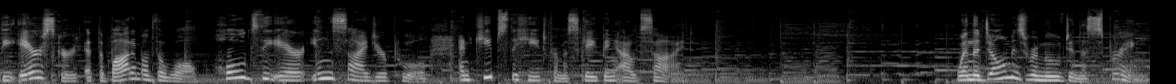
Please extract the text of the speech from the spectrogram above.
The air skirt at the bottom of the wall holds the air inside your pool and keeps the heat from escaping outside. When the dome is removed in the spring,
